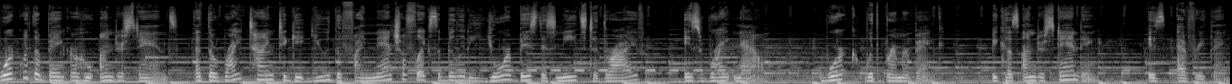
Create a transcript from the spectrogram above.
Work with a banker who understands that the right time to get you the financial flexibility your business needs to thrive is right now. Work with Bremer Bank because understanding is everything.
